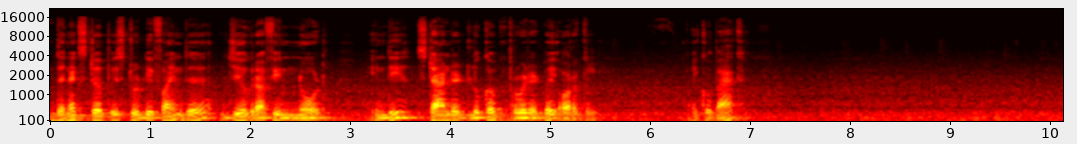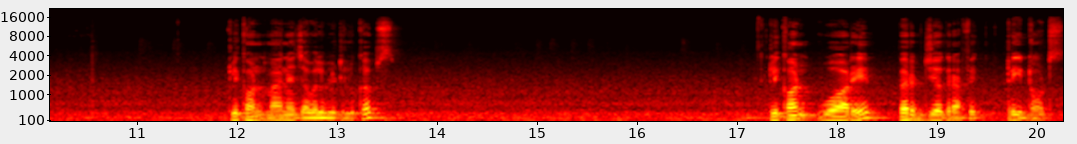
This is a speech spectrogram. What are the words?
The next step is to define the geography node in the standard lookup provided by Oracle. I go back. Click on manage availability lookups. Click on ORA per geographic tree nodes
